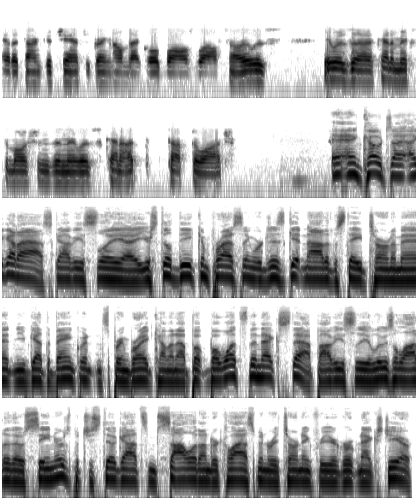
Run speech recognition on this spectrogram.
had a darn good chance of bringing home that gold ball as well. So it was it was uh, kind of mixed emotions, and it was kind of tough to watch. And, coach, I, I got to ask. Obviously, uh, you're still decompressing. We're just getting out of the state tournament, and you've got the banquet and spring break coming up. But but what's the next step? Obviously, you lose a lot of those seniors, but you still got some solid underclassmen returning for your group next year.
